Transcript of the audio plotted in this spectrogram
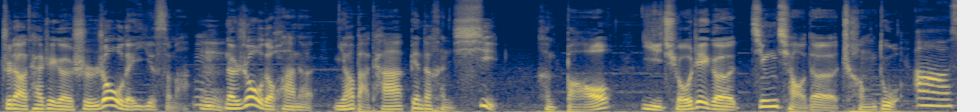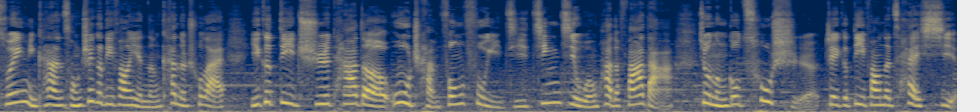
知道它这个是肉的意思嘛，嗯，那肉的话呢，你要把它变得很细、很薄。以求这个精巧的程度啊，所以你看，从这个地方也能看得出来，一个地区它的物产丰富以及经济文化的发达，就能够促使这个地方的菜系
